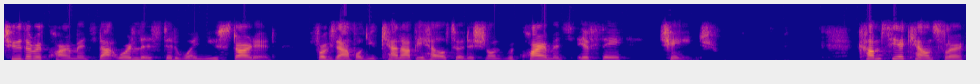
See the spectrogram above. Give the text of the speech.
to the requirements that were listed when you started. For example, you cannot be held to additional requirements if they change. Come see a counselor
